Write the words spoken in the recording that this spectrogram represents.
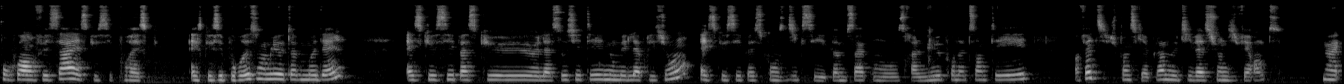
Pourquoi on fait ça? Est-ce que c'est pour, est -ce que c'est pour ressembler au top modèle? Est-ce que c'est parce que la société nous met de la pression? Est-ce que c'est parce qu'on se dit que c'est comme ça qu'on sera le mieux pour notre santé? En fait, je pense qu'il y a plein de motivations différentes. Ouais.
